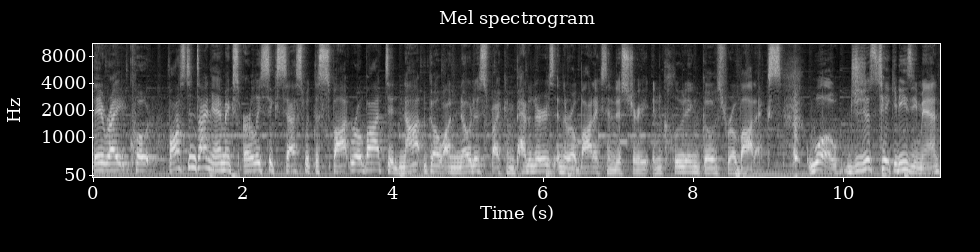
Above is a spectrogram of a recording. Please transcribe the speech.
They write, quote, Boston Dynamics' early success with the Spot robot did not go unnoticed by competitors in the robotics industry, including Ghost Robotics. Whoa, just take it easy, man.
